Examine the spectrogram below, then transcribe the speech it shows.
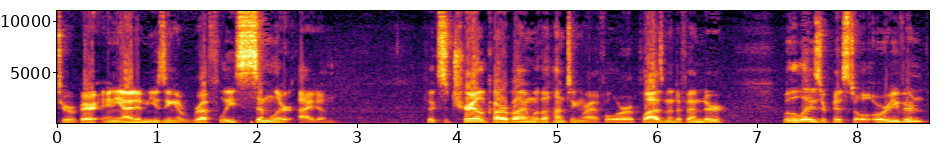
to repair any item using a roughly similar item. Fix a trail carbine with a hunting rifle or a plasma defender with a laser pistol, or even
